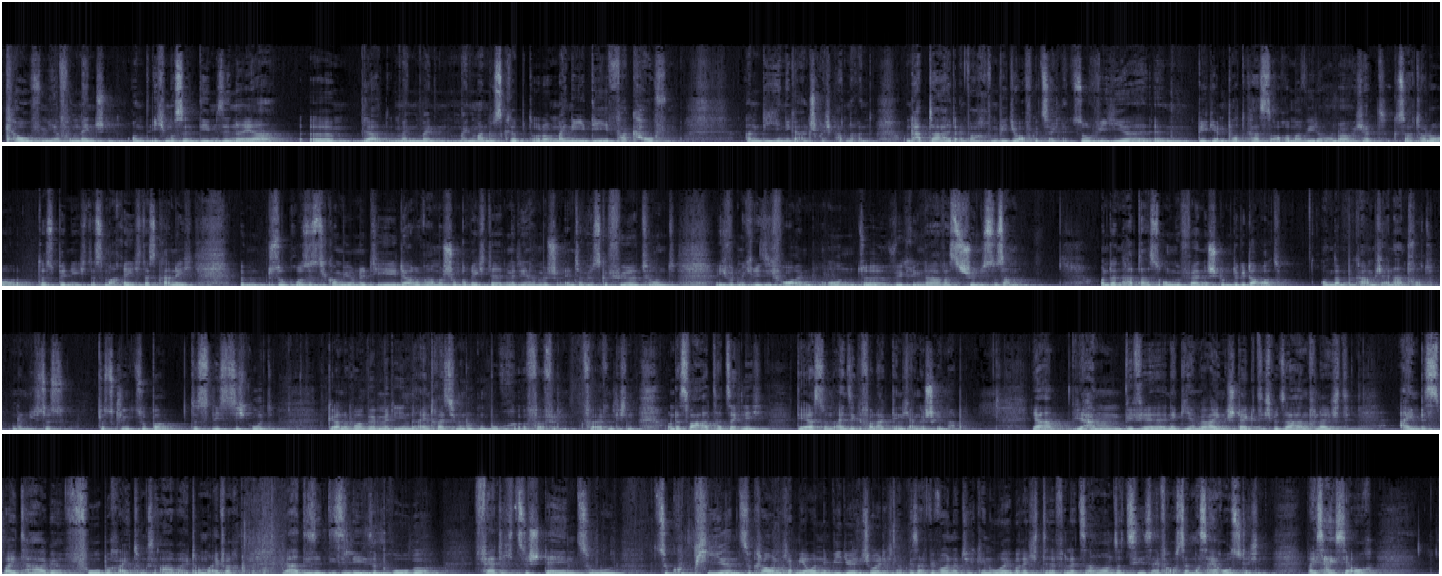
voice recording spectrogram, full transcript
kaufen ja von Menschen. Und ich muss in dem Sinne ja, ähm, ja mein, mein, mein Manuskript oder meine Idee verkaufen an diejenige Ansprechpartnerin. Und habe da halt einfach ein Video aufgezeichnet, so wie hier im BGM Podcast auch immer wieder. Und dann habe ich halt gesagt, hallo, das bin ich, das mache ich, das kann ich, ähm, so groß ist die Community, darüber haben wir schon berichtet, mit denen haben wir schon Interviews geführt. Und ich würde mich riesig freuen. Und äh, wir kriegen da was Schönes zusammen. Und dann hat das ungefähr eine Stunde gedauert und dann bekam ich eine Antwort und dann hieß es, das klingt super, das liest sich gut, Gerne wollen wir mit Ihnen ein 30-Minuten-Buch äh, veröffentlichen. Und das war tatsächlich der erste und einzige Verlag, den ich angeschrieben habe. Ja, wir haben, wie viel Energie haben wir reingesteckt? Ich würde sagen, vielleicht ein bis zwei Tage Vorbereitungsarbeit, um einfach ja, diese, diese Leseprobe fertigzustellen, zu, zu kopieren, zu klauen. Ich habe mich auch in dem Video entschuldigt und habe gesagt, wir wollen natürlich kein Urheberrecht äh, verletzen, aber unser Ziel ist einfach aus der Masse herausstechen. Weil es heißt ja auch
